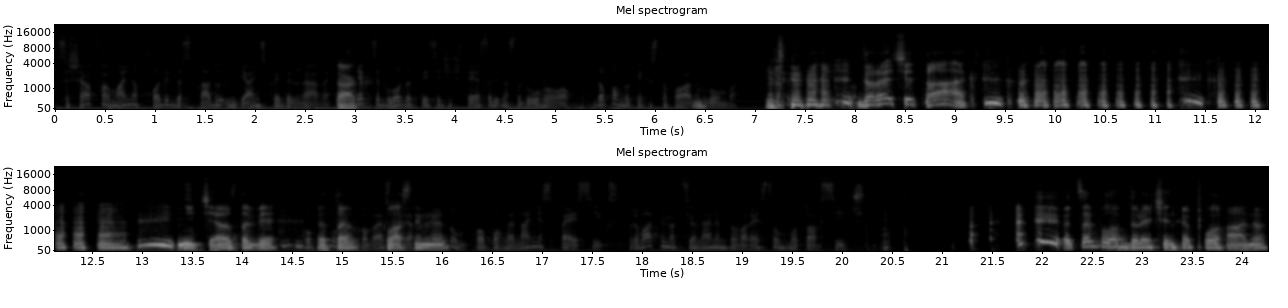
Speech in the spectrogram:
США формально входить до складу індіанської держави, Так. як це було до 1492 року, до помилки Христофора Колумба. До речі, так. Нічого собі. Це класний референдум про поглинання SpaceX приватним акціонерним товариством Мотор Січ. Це було б, до речі, непогано.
